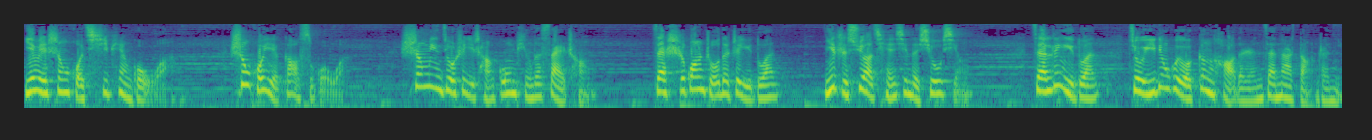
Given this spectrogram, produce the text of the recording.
因为生活欺骗过我，生活也告诉过我，生命就是一场公平的赛程，在时光轴的这一端，你只需要潜心的修行，在另一端就一定会有更好的人在那儿等着你，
